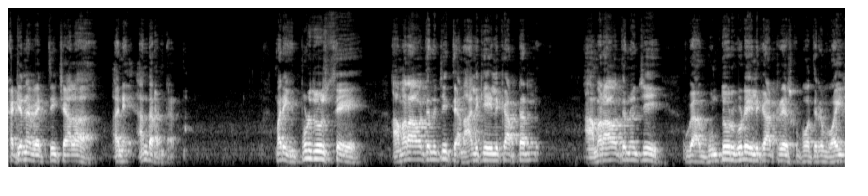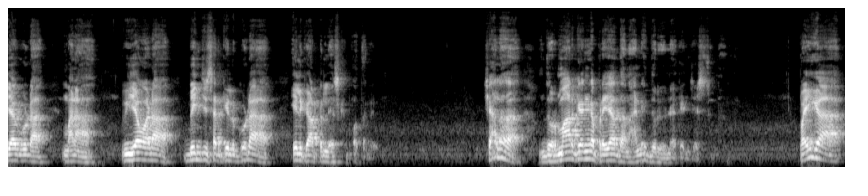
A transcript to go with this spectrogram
కఠిన వ్యక్తి చాలా అని అందరు అంటారు మరి ఇప్పుడు చూస్తే అమరావతి నుంచి తెనాలికి హెలికాప్టర్లు అమరావతి నుంచి గుంటూరు కూడా హెలికాప్టర్ వేసుకుపోతారు వైజాగ్ కూడా మన విజయవాడ బెంచ్ సర్కిల్ కూడా హెలికాప్టర్లు వేసుకుపోతారు. చాలా దుర్మార్గంగా ప్రజాధనాన్ని దుర్వినియోగం చేస్తున్నారు. పైగా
